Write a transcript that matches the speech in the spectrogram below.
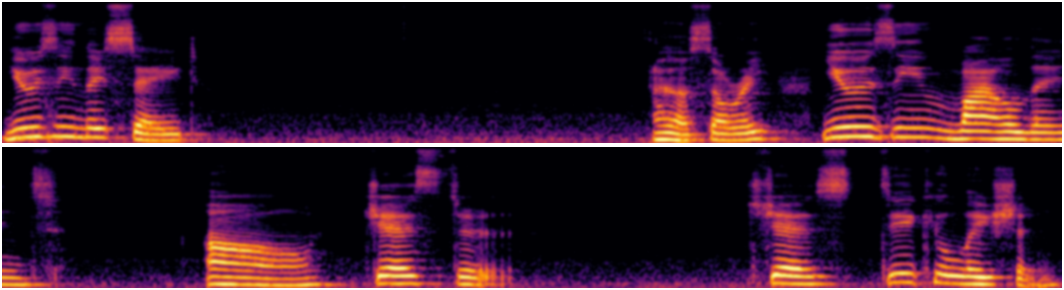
Using, they said, uh, sorry, using violent uh, gest gesticulation,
